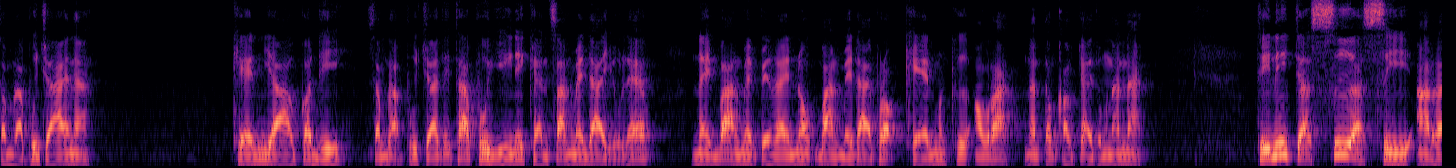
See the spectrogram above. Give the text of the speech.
สำหรับผู้ชายนะ ขนยาวก็ดีสำหรับผู้ชายแต่ถ้าผู้หญิงนี่แขนสั้นไม่ได้อยู่แล้ว ในบ้านไม่เป็นไรนอกบ้านไม่ได้ เพราะแขนมันคือเอาราดนั้นต้องเข้าใจตรงนั้นนะทีนี้จะเสื้อสีอะไร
